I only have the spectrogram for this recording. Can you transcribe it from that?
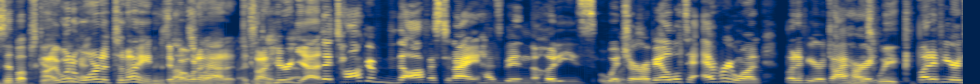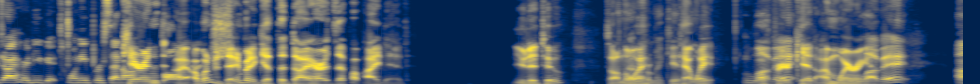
Zip up's good. I would have Okay. worn it tonight mean, if I would have had it. It's not here yet. The talk of the office tonight has been the hoodies, which Hoodies. are available to everyone. But if you're a Coming diehard, week. but if you're a diehard, you get twenty percent off. Karen, all I, I wonder, did anybody get the Die Hard zip up? I did. You did too? It's on the Got way. for my kid. Can't wait. Love oh, for it. your kid? I'm wearing Love it. Love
